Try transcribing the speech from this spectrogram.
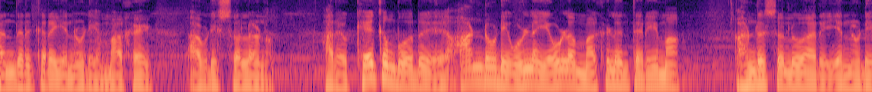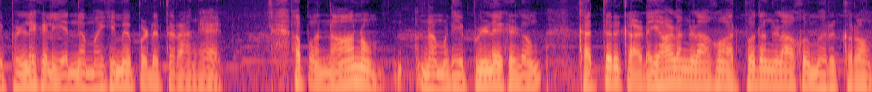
தந்திருக்கிற என்னுடைய மகள். அப்படி சொல்லணும். அதை கேட்கும்போது ஆண்டோடைய உள்ள எவ்வளோ மகளுன்னு தெரியுமா? ஆண்டு சொல்லுவார் என்னுடைய பிள்ளைகள் என்ன மகிமைப்படுத்துகிறாங்க அப்போ நானும் நம்முடைய பிள்ளைகளும் கத்தருக்கு அடையாளங்களாகவும் அற்புதங்களாகவும் இருக்கிறோம்.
